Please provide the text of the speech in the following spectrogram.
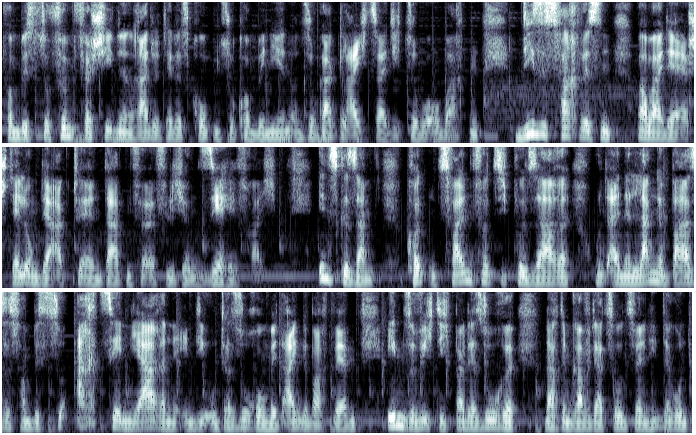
von bis zu fünf verschiedenen Radioteleskopen zu kombinieren und sogar gleichzeitig zu beobachten. Dieses Fachwissen war bei der Erstellung der aktuellen Datenveröffentlichung sehr hilfreich. Insgesamt konnten 42 Pulsare und eine lange Basis von bis zu 18 Jahren in die Untersuchung mit eingebracht werden. Ebenso wichtig bei der Suche nach dem Gravitationswellenhintergrund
